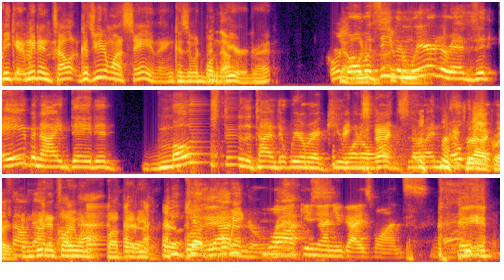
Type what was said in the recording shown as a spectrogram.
Because we didn't tell it because we didn't want to say anything because it would have been Well, no. weird, right? Of course. No, well, what's even been weirder is that Abe and I dated most of the time that we were at Q101. Exactly. So, and nobody Exactly. ever found And out. we didn't tell anyone that. about that either. We Well, kept that we- under Walk in on you guys once. And,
